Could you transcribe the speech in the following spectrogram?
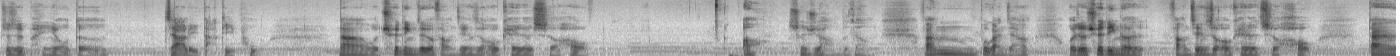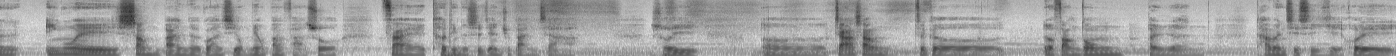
就是朋友的家里打地铺。那我确定这个房间是 OK 的时候，哦，顺序好像不这样，反正不管怎样，我就确定了。房间是 OK 了之后，但因为上班的关系，我没有办法说在特定的时间去搬家，所以呃，加上这个呃房东本人，他们其实也会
